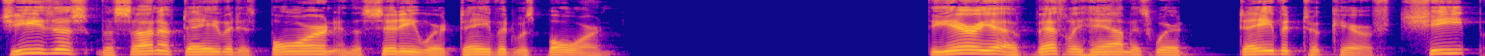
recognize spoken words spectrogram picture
Jesus, the son of David, is born in the city where David was born. The area of Bethlehem is where David took care of sheep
